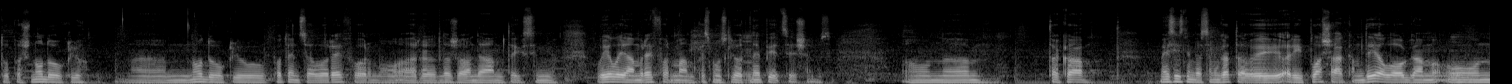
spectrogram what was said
to pašu nodokļu, nodokļu potenciālo reformu, ar dažādām teiksim, lielajām reformām, kas mums ļoti nepieciešamas. Un, tā kā mēs īstenībā esam gatavi arī plašākam dialogam un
